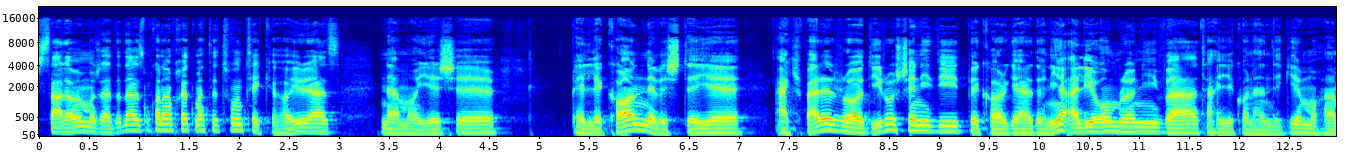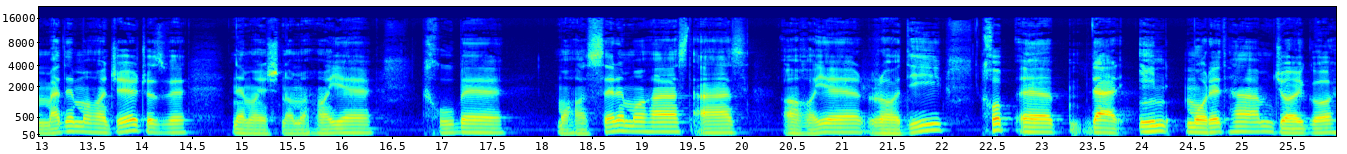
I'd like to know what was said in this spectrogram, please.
سلام مجدد ارز می‌کنم خدمتتون. تکه هایی از نمایش پلکان نوشته اکبر رادی رو شنیدید به کارگردانی علی عمرانی و تهیه کنندگی محمد مهاجر جزو نمایشنامه های خوب معاصر ما هست از آقای رادی. خب در این مورد هم جایگاه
